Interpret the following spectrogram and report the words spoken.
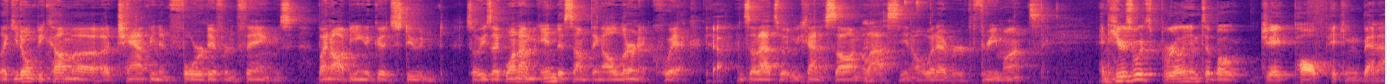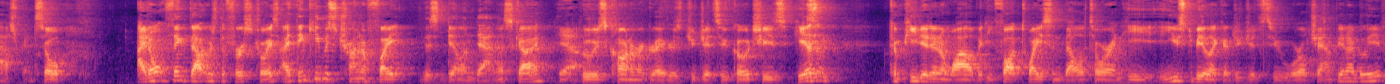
like you don't become a, a champion in four different things by not being a good student so he's like when i'm into something i'll learn it quick Yeah. and so that's what we kind of saw in the last you know whatever three months And here's what's brilliant about Jake Paul picking Ben Askren. So I don't think that was the first choice. I think he was trying to fight this Dillon Danis guy, Yeah. who is Conor McGregor's jiu-jitsu coach. He's he hasn't competed in a while, but he fought twice in Bellator, and he, he used to be like a jiu-jitsu world champion, I believe.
